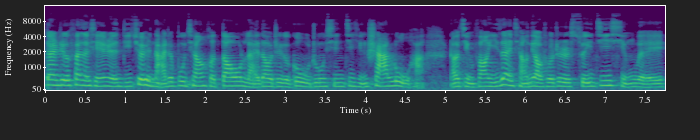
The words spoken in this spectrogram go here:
但是这个犯罪嫌疑人的确是拿着步枪和刀来到这个购物中心进行杀戮哈。然后警方一再强调说这是随机行为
